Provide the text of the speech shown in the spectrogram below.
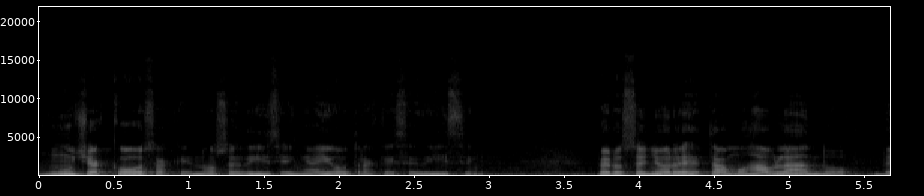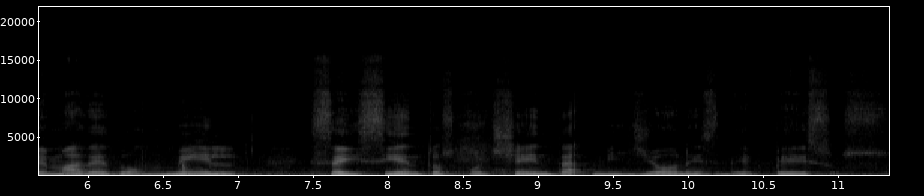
muchas cosas que no se dicen, hay otras que se dicen. Pero señores, estamos hablando de más de 2.680 millones de pesos.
